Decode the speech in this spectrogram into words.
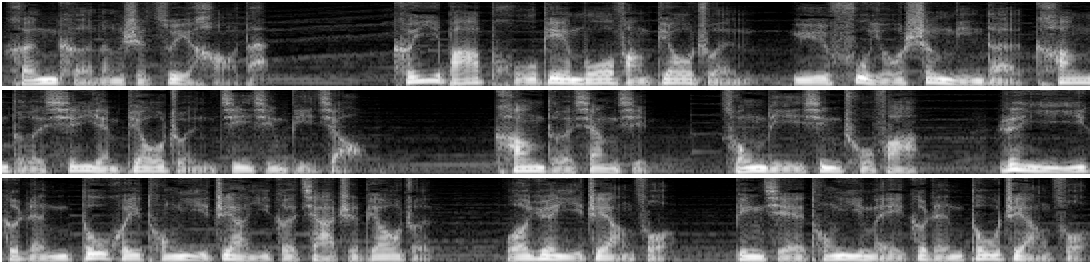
很可能是最好的。可以把普遍模仿标准与富有声名的康德先验标准进行比较。康德相信，从理性出发，任意一个人都会同意这样一个价值标准：我愿意这样做，并且同意每个人都这样做。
